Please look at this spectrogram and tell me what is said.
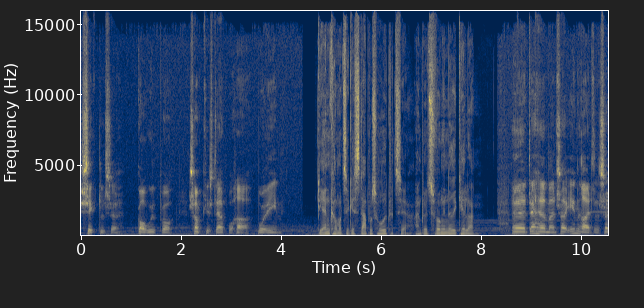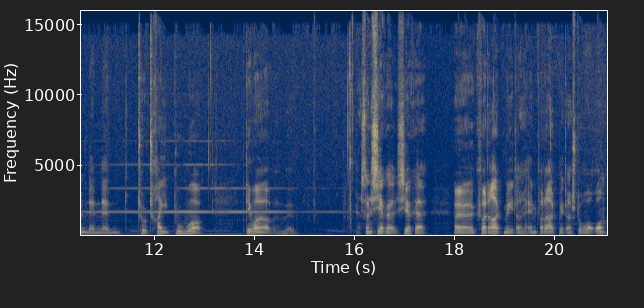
sigtelse går ud på, som Gestapo har mod en. De ankommer til Gestapos hovedkvarter, og han blev tvunget ned i kælderen. Øh, der havde man så indrettet sådan en, en to-tre buer. Det var øh, sådan cirka, cirka øh, kvadratmeter, en kvadratmeter store rum,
